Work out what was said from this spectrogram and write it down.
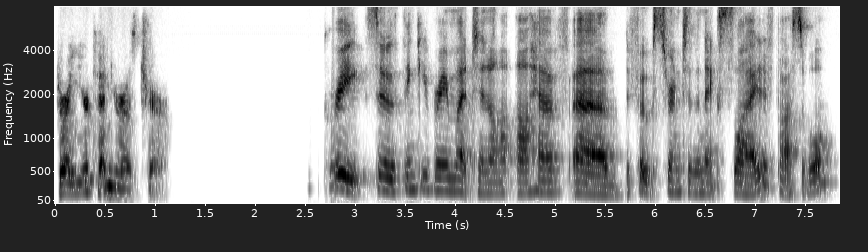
during your tenure as chair? Great. So thank you very much. And I'll, I'll have um, the folks turn to the next slide if possible.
